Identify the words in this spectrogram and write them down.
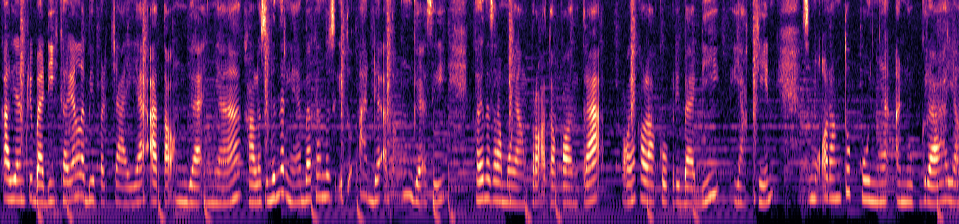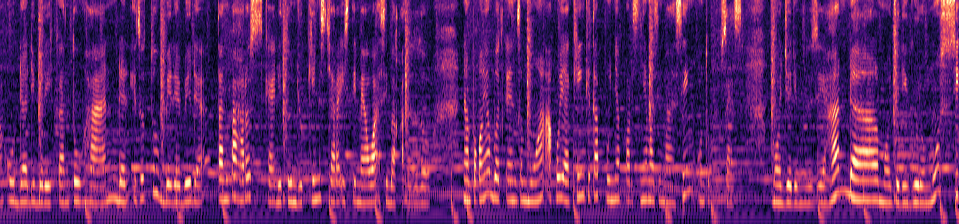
kalian pribadi kalian lebih percaya atau enggaknya kalau sebenarnya bahkan musik itu ada atau enggak sih? Kalian terserah mau yang pro atau kontra pokoknya kalau aku pribadi yakin semua orang tuh punya anugerah yang udah diberikan Tuhan dan itu tuh beda-beda tanpa harus kayak ditunjukin secara istimewa si bakat itu nah pokoknya buat kalian semua aku yakin kita punya porsinya masing-masing untuk sukses. Mau jadi musisi handal mau jadi guru musik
